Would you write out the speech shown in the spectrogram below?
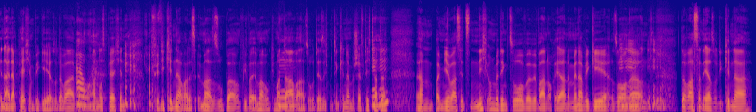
in einer Pärchen-WG. Also da war einfach Au. noch ein anderes Pärchen. Und für die Kinder war das immer super, irgendwie, weil immer irgendjemand Mhm. da war, so, der sich mit den Kindern beschäftigt hatte. Ähm, bei mir war es jetzt nicht unbedingt so, weil wir waren auch eher eine Männer-WG, so, Mhm. ne? Und da war es dann eher so, die Kinder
